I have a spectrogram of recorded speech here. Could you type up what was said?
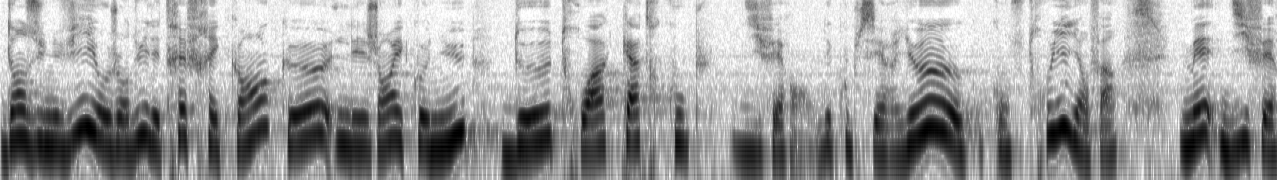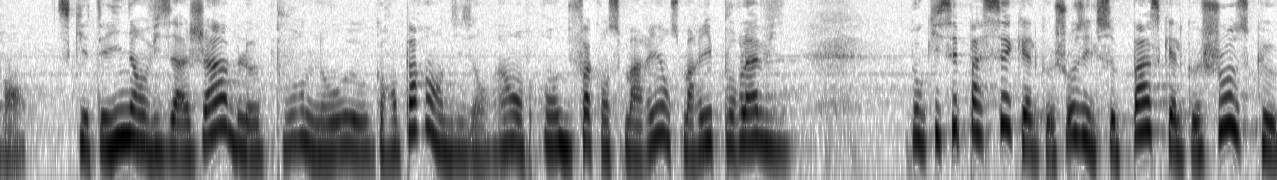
dans une vie, aujourd'hui, il est très fréquent que les gens aient connu deux, trois, quatre couples différents. Des couples sérieux, construits, enfin, mais différents. Ce qui était inenvisageable pour nos grands-parents, disons. hein. Une fois qu'on se marie, on se mariait pour la vie. Donc il s'est passé quelque chose, il se passe quelque chose que,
